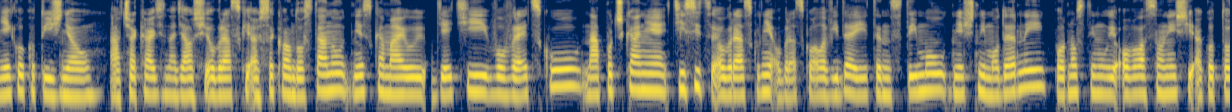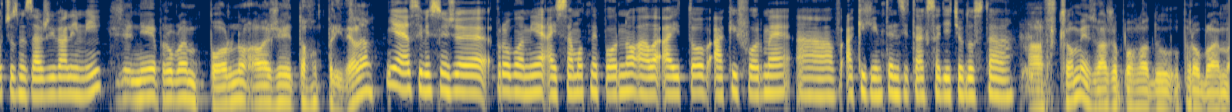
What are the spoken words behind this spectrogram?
niekoľko týždňov a čakať na ďalšie obrázky, až sa k vám dostanú. Dneska majú deti vo vrecku na počkanie tisíce obrázkov, nie obrázkov, ale videí. Ten stimul dnešný moderný, pornostimul je oveľa silnejší ako to, čo sme zažívali my. Čiže nie je problém porno, ale že je toho priveľa? Nie, ja si myslím, že problém je aj samotné porno, ale aj to, v akej forme a v akých intenzitách sa deťom dostáva. A v čom je z vášho pohľadu problém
